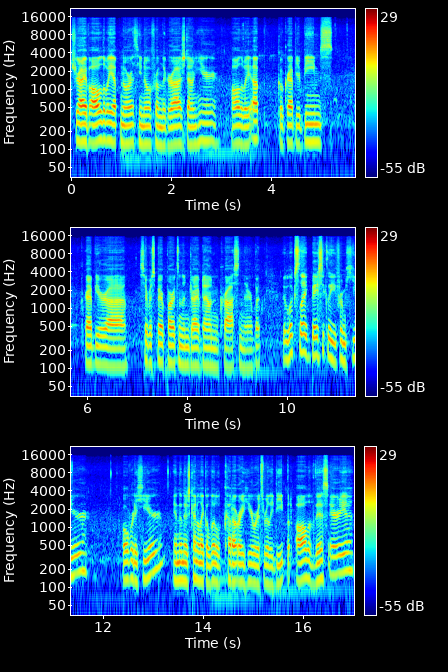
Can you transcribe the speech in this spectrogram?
drive all the way up north, you know, from the garage down here, all the way up, go grab your beams, grab your uh, service spare parts, and then drive down and cross in there. But it looks like basically from here over to here, and then there's kind of like a little cutout right here where it's really deep, but all of this area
